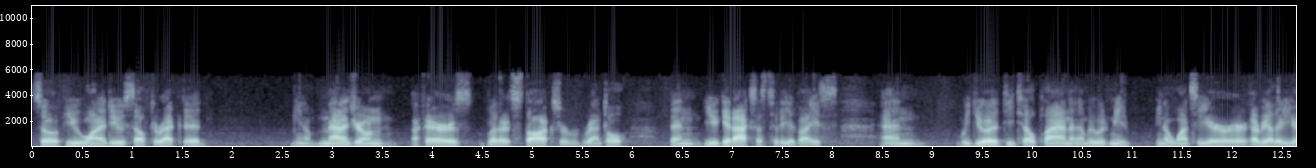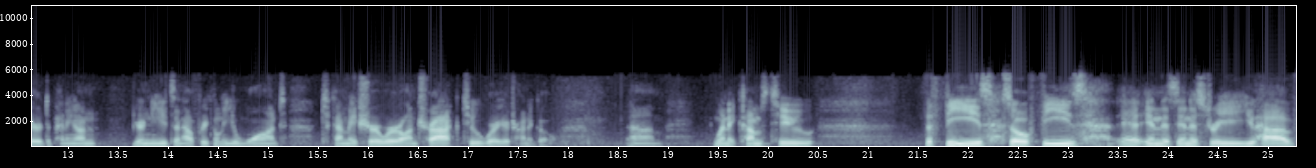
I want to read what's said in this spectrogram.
So if you want to do self-directed you know, manage your own affairs, whether it's stocks or rental, then you get access to the advice. And we do a detailed plan, and then we would meet, you know, once a year or every other year, depending on your needs and how frequently you want, to kind of make sure we're on track to where you're trying to go. Um, when it comes to the fees, so fees eh, in this industry, you have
